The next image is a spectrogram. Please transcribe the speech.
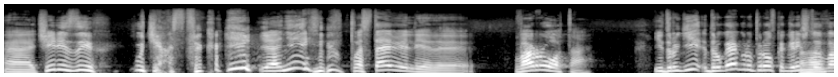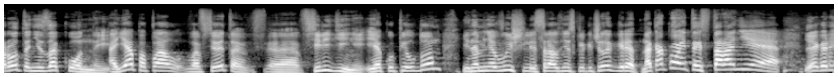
э, через их участок. И они поставили э, ворота. И другие, другая группировка говорит, что ворота незаконные. А я попал во все это в, э, в середине. И я купил дом, и на меня вышли сразу несколько человек, говорят, на какой ты стороне? Я говорю,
